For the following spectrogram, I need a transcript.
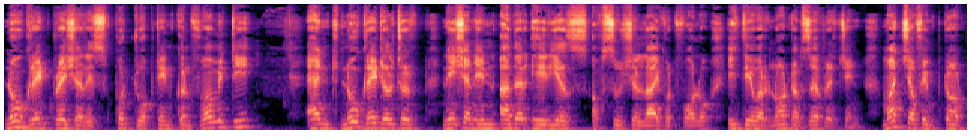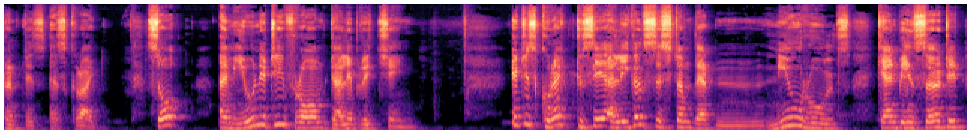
No great pressure is put to obtain conformity and no great alternation in other areas of social life would follow if they were not observed in. Much of importance is ascribed. So, immunity from deliberate change. It is correct to say a legal system that new rules can be inserted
